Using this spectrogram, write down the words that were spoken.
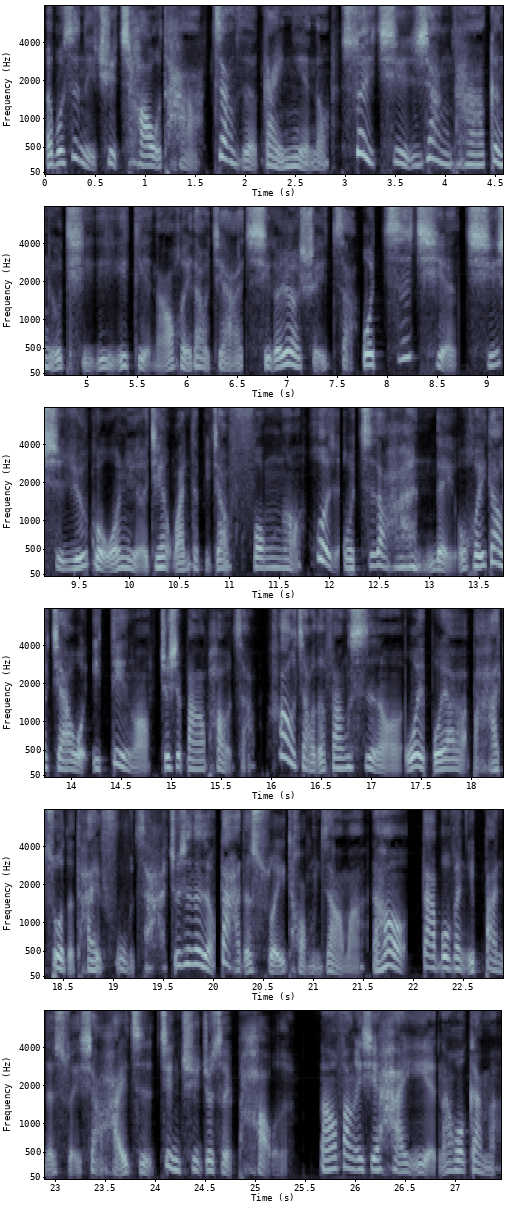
而不是你去操他这样子的概念哦。所以其实让他更有体力一点，然后回到家洗个热水澡。我之前其实如果我女儿今天玩的比较疯哦，或者我知道她很累，我回到家我一定哦，就是帮她泡澡。泡澡的方式哦，我也不要把它做得太复杂，就是那种大的水桶，你知道吗？然后大部分一半的水，小孩子进去就是泡了。然后放一些海盐，然后干嘛？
